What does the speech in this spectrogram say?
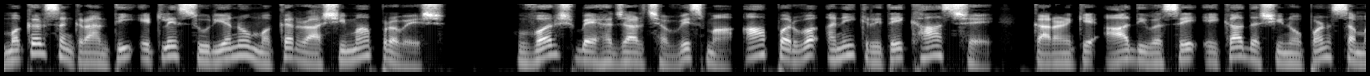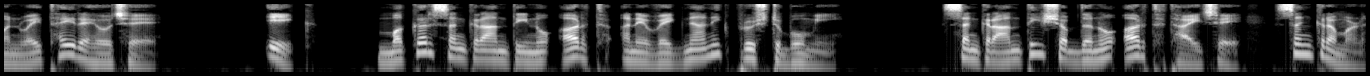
મકર સંક્રાંતિ એટલે સૂર્યનો મકર રાશિમાં પ્રવેશ. વર્ષ બે હજાર છવ્વીસમાં આ પર્વ અનેક રીતે ખાસ છે, કારણ કે આ દિવસે એકાદશીનો પણ સમન્વય થઈ રહ્યો છે. એક, મકર સંક્રાંતિનો અર્થ અને વૈજ્ઞાનિક પૃષ્ઠભૂમિ. સંક્રાંતિ શબ્દનો અર્થ થાય છે સંક્રમણ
